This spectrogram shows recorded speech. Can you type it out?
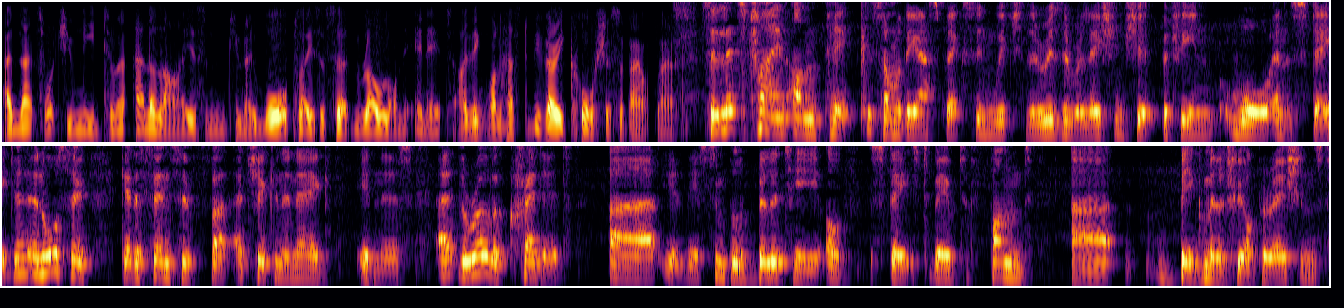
and that's what you need to analyze, and you know, war plays a certain role on in it. I think one has to be very cautious about that. So let's try and unpick some of the aspects in which there is a relationship between war and a state, and also get a sense of uh, a chicken and egg in this. Uh, the role of credit. Uh, you know, the simple ability of states to be able to fund uh, big military operations.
